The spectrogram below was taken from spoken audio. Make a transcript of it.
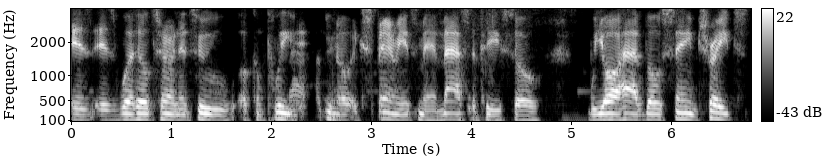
is is what he'll turn into a complete, you know, experience, man, masterpiece. So we all have those same traits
